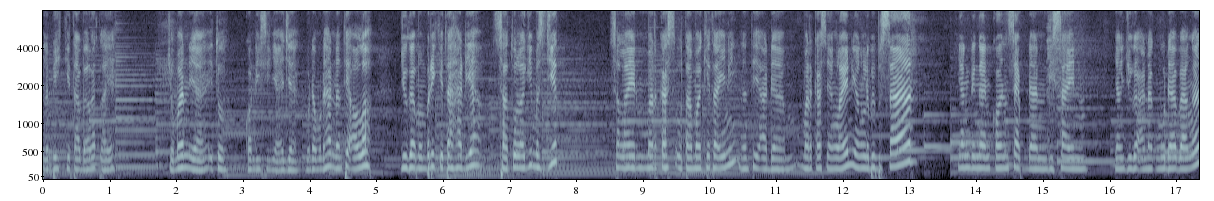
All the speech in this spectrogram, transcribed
lebih kita banget lah ya. Cuman ya itu kondisinya aja. Mudah-mudahan nanti Allah juga memberi kita hadiah satu lagi masjid selain markas utama kita ini nanti ada markas yang lain yang lebih besar yang dengan konsep dan desain yang juga anak muda banget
